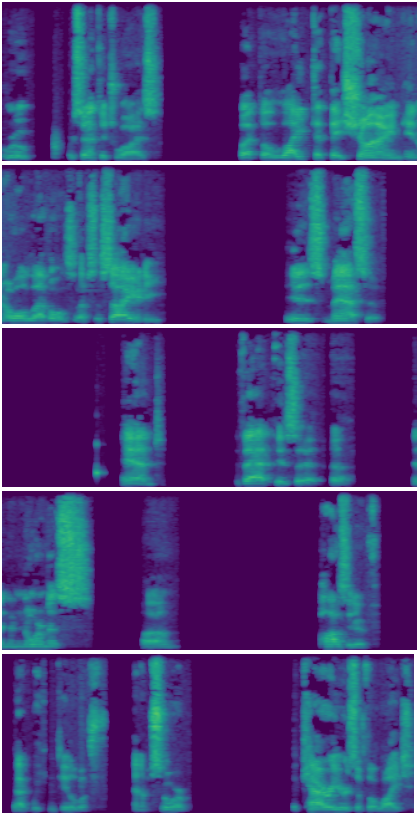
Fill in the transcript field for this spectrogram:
group percentage wise, but the light that they shine in all levels of society is massive. And that is a, a an enormous um, positive that we can deal with and absorb. The carriers of the light.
